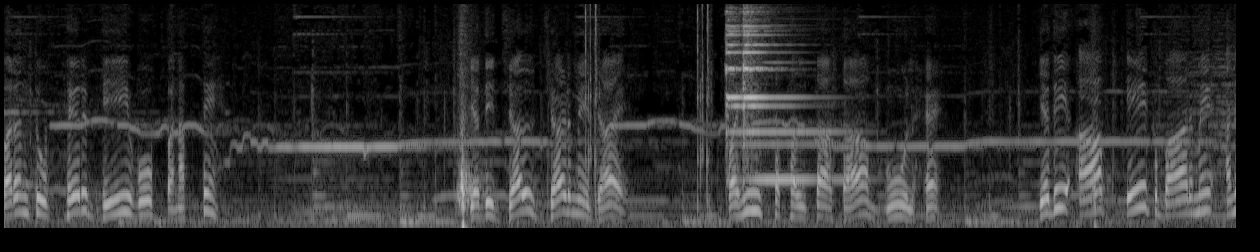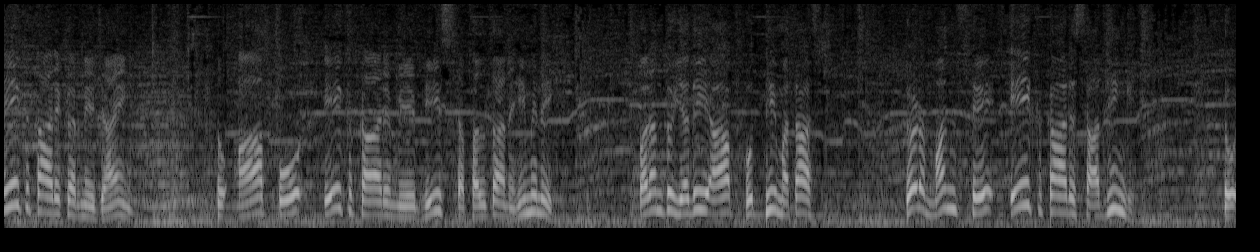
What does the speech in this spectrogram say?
परंतु फिर भी वो पनपते हैं। यदि जल जड़ में जाए, वही सफलता का मूल है। यदि आप एक बार में अनेक कार्य करने जाएँगे तो आपको एक कार्य में भी सफलता नहीं मिलेगी। परंतु यदि आप बुद्धिमता से, दृढ़ मन से एक कार्य साधेंगे तो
